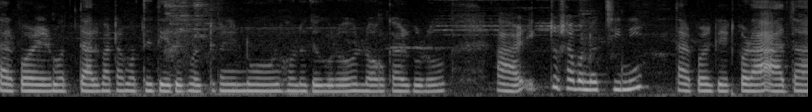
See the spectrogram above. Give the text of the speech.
তারপর এর মধ্যে, ডাল বাটার মধ্যে দিয়ে দেবো একটুখানি নুন হলুদ গুঁড়ো, লঙ্কার গুঁড়ো, আর একটু সামান্য চিনি। তারপর গ্রেট করা আদা,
